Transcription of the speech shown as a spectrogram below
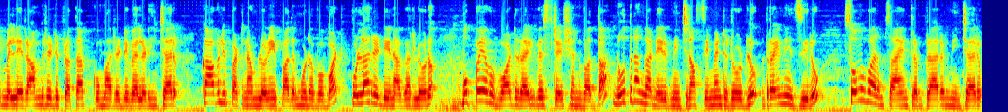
ఎమ్మెల్యే రామిరెడ్డి ప్రతాప్ కుమార్ రెడ్డి వెల్లడించారు. కావలి పట్టణంలోని పదమూడవ వార్డ్ పుల్లారెడ్డి నగర్లోను ముప్పైవ వార్డు రైల్వే స్టేషన్ వద్ద నూతనంగా నిర్మించిన సిమెంట్ రోడ్లు డ్రైనేజీలు సోమవారం సాయంత్రం ప్రారంభించారు.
